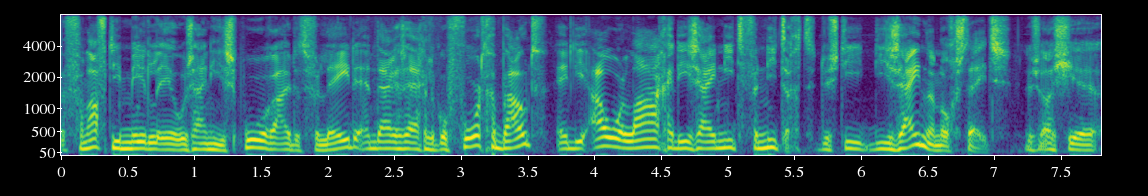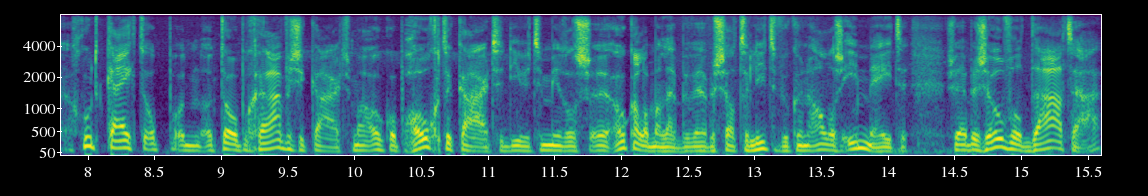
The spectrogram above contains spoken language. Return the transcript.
vanaf die middeleeuwen zijn hier sporen uit het verleden. En daar is eigenlijk op voortgebouwd. En die oude lagen die zijn niet vernietigd. Dus die, die zijn er nog steeds. Dus als je goed kijkt op een, een topografische kaart, maar ook op hoogtekaarten, die we het inmiddels ook allemaal hebben. We hebben satellieten, we kunnen alles inmeten. Dus we hebben zoveel data.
